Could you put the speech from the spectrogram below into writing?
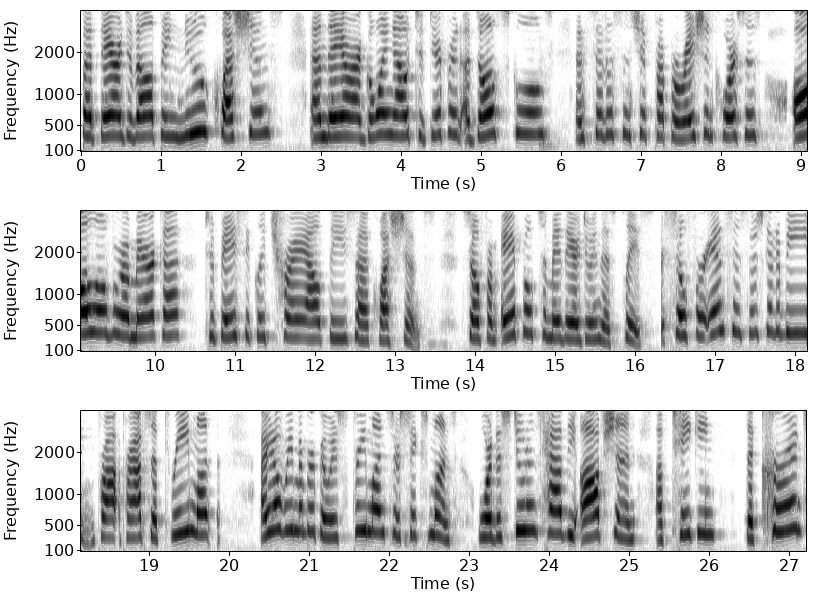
but they are developing new questions and they are going out to different adult schools and citizenship preparation courses all over America to basically try out these uh, questions. So from April to May, they are doing this, please. So for instance, there's going to be perhaps a three month, I don't remember if it was three months or six months, where the students have the option of taking the current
